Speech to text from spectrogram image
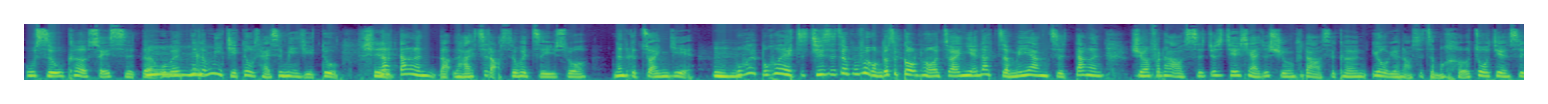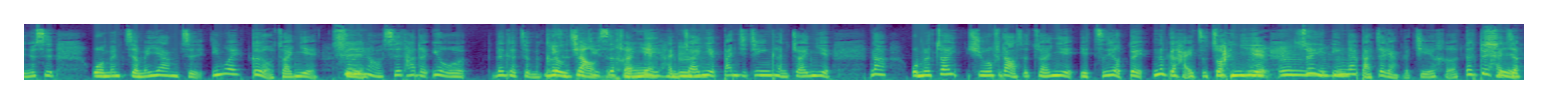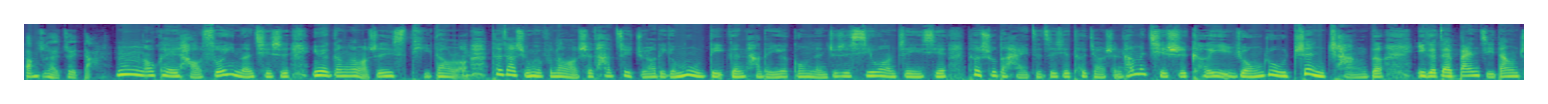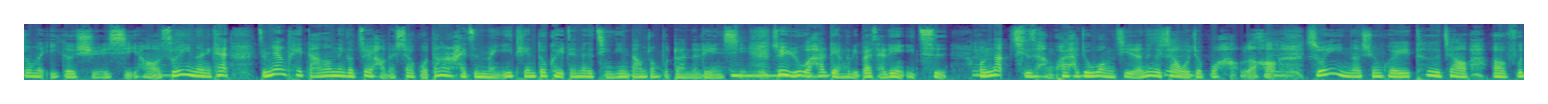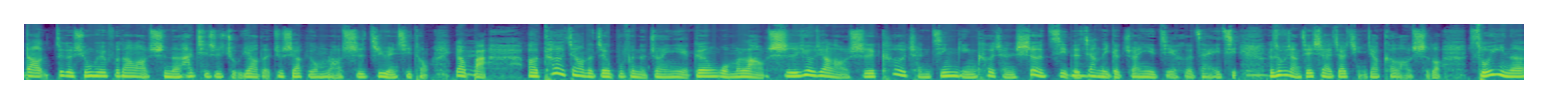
无时无刻、随时的，我们那个密集度才是密集度。是那当然老还是老师会质疑说，那那个专业，嗯，不会不会，其实这部分我们都是共同的专业。那怎么样子？当然，学文辅导老师就是接下来就学文辅导老师跟幼儿园老师怎么合作？这件事情就是我们怎么样子，因为各有专业，幼儿园老师他的幼儿。那个整个课程设计是很厉很专业，班级经营很专业。那我们的专询问辅导老师专业，也只有对那个孩子专业，所以应该把这两个结合，但对孩子的帮助才最大。嗯，OK，好。所以呢，其实因为刚刚老师一直提到了特教巡回辅导老师，他最主要的一个目的跟他的一个功能，就是希望这一些特殊的孩子，这些特教生，他们其实可以融入正常的一个在班级当中的一个学习。哈，所以呢，你看怎么样可以达到那个最好的效果？当然，孩子每一天都可以在那个情境当中不断的练习。所以，如果他两个礼拜才练。一次哦，那其实很快他就忘记了，那个效果就不好了哈。所以呢，巡回特教呃辅导这个巡回辅导老师呢，他其实主要的就是要给我们老师资源系统，要把呃特教的这个部分的专业跟我们老师幼教老师课程经营、课程设计的这样的一个专业结合在一起。可是我想接下来就要请教柯老师了，所以呢，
